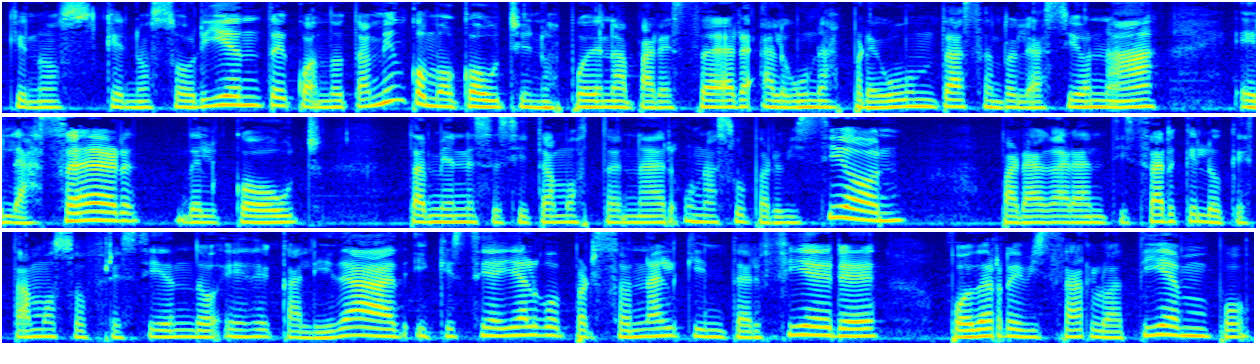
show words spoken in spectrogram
que nos, que nos oriente, cuando también como coaches nos pueden aparecer algunas preguntas en relación a el hacer del coach. También necesitamos tener una supervisión para garantizar que lo que estamos ofreciendo es de calidad y que si hay algo personal que interfiere, poder revisarlo a tiempo,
